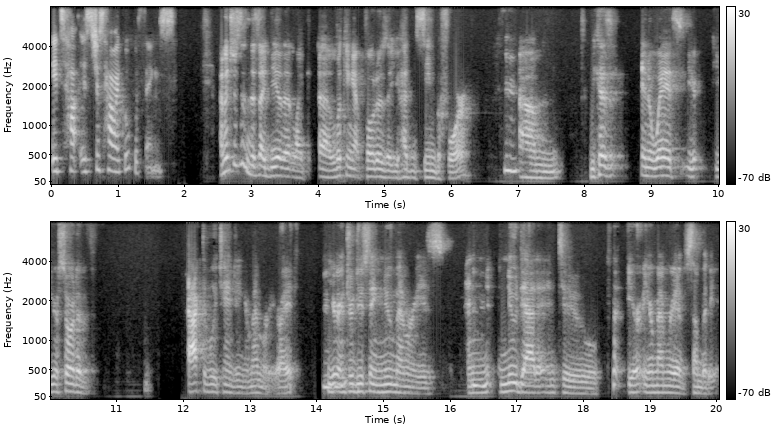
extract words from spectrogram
it's how it's just how I cope with things. I'm interested in this idea that like uh, looking at photos that you hadn't seen before. mm-hmm. um, because in a way, it's you're, you're sort of actively changing your memory, right? Mm-hmm. You're introducing new memories and mm-hmm. new data into your your memory of somebody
